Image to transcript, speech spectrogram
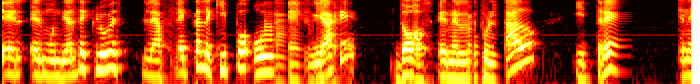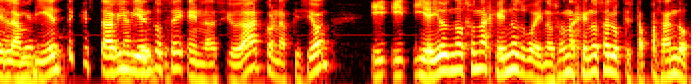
el, el Mundial de Clubes le afecta al equipo, uno, en el viaje, dos, en el resultado, y tres, en el ambiente. que está viviéndose en la ciudad con la afición. Y, y- y ellos no son ajenos, güey, no son ajenos a lo que está pasando.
